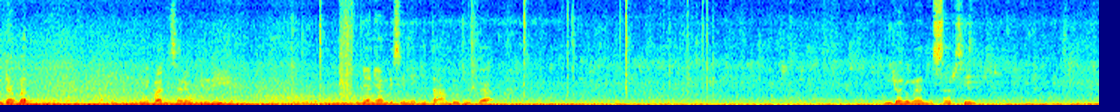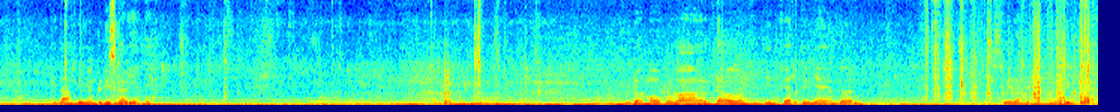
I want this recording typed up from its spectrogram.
ini dapat ini Platycerium hili kemudian yang di sini kita ambil juga. Ini udah lumayan besar sih. Kita ambil yang gede sekalian ya. Udah mau keluar daun invertilnya yang baru. Bismillahirrahmanirrahim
